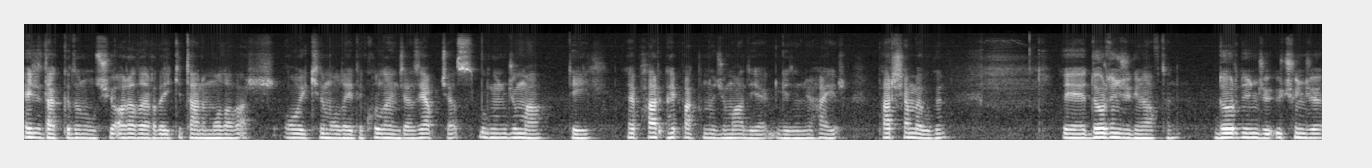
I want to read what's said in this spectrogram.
50 dakikadan oluşuyor. Aralarda iki tane mola var. O iki molayı da kullanacağız, yapacağız. Bugün cuma değil. Hep her, hep aklımda cuma diye geziniyor. Hayır. Perşembe bugün. Ee, dördüncü gün haftanın. Dördüncü, üçüncü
